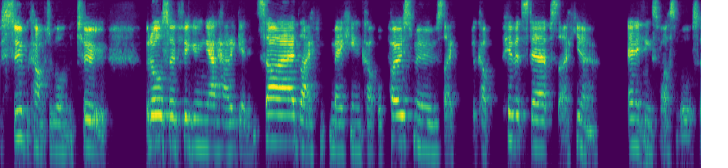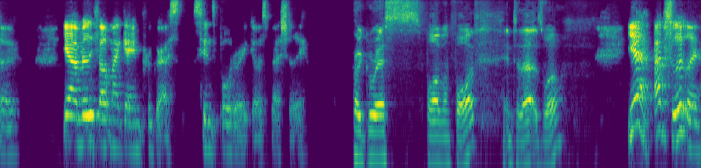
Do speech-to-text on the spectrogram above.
super comfortable in the two but also figuring out how to get inside, like making a couple post moves, like a couple pivot steps, like, you know, anything's mm. possible. So, yeah, I really felt my game progress since Puerto Rico, especially. Progress five on five into that as well? Yeah, absolutely.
